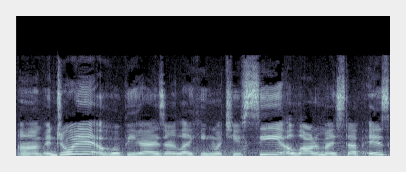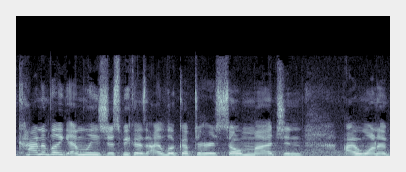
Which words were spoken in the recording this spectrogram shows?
um, enjoy it. I hope you guys are liking what you see. A lot of my stuff is kind of like Emily's just because I look up to her so much and I want to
